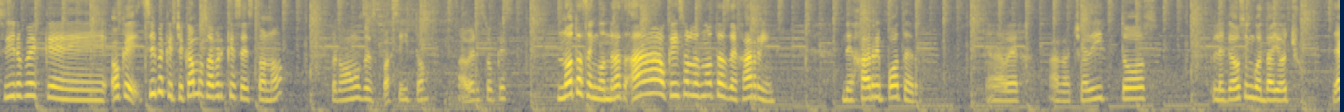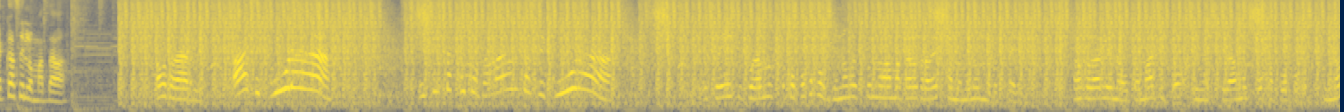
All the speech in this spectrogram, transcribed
Sirve que... Ok, sirve que checamos a ver qué es esto, ¿no? Pero vamos despacito. A ver, ¿esto qué es? Notas encontradas. Ah, ok, son las notas de Harry. De Harry Potter. A ver, agachaditos. Le quedó 58. Ya casi lo mataba. Vamos a darle. ¡Ah, se cura! Es esta como Samantha, se cura. Hay que curarnos poco a poco porque si no después me va a matar otra vez cuando menos me lo espere. Vamos a darle en automático y nos curamos poco a poco porque si no...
